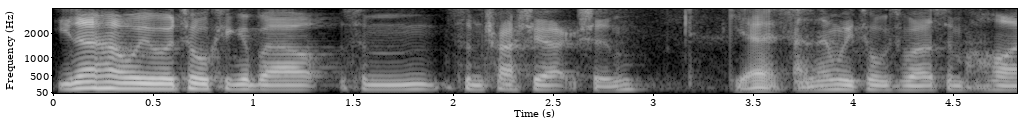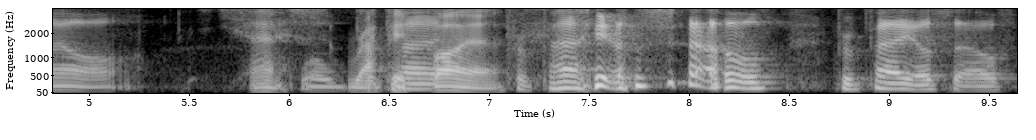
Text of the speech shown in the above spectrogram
you know how we were talking about some some trashy action, Yes, and then we talked about some high art. yes, Well, rapid prepare- fire. Prepare yourself. Prepare yourself.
